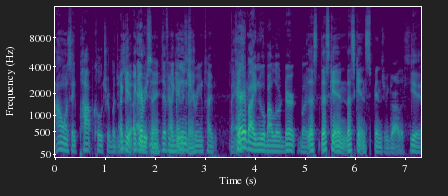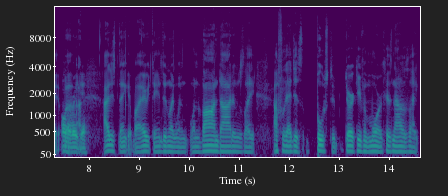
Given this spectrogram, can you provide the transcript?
I don't want to say pop culture, but I get- like I get what you're saying. I different get what you're saying. mainstream type. Like everybody knew about Lil Durk, but That's that's getting that's getting spins regardless. yeah, on the radio. I, I just think about everything. And then like when when Von died, it was like I feel like that just boosted Durk even more because now it's like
